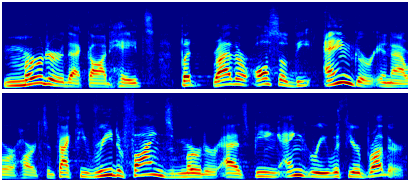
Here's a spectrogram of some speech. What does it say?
murder that God hates, but rather also the anger in our hearts. In fact, he redefines murder as being angry with your brother.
